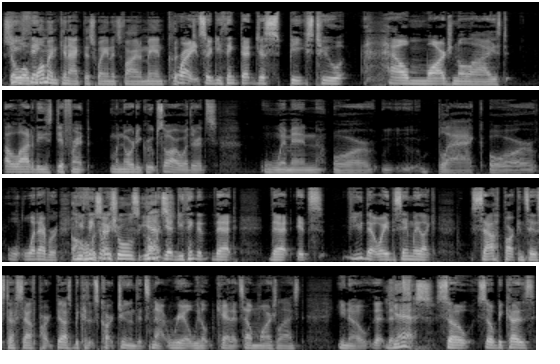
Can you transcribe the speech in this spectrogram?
So a think- woman can act this way and it's fine. A man couldn't. right. So, do you think that just speaks to how marginalized a lot of these different minority groups are, whether it's women or black or whatever? Do you oh, think we- Homosexuals, homo- yes. yeah. Do you think that that that it's viewed that way, the same way like South Park can say the stuff South Park does because it's cartoons. It's not real. We don't care. That's how marginalized. You know. That, that's, Yes. So so because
